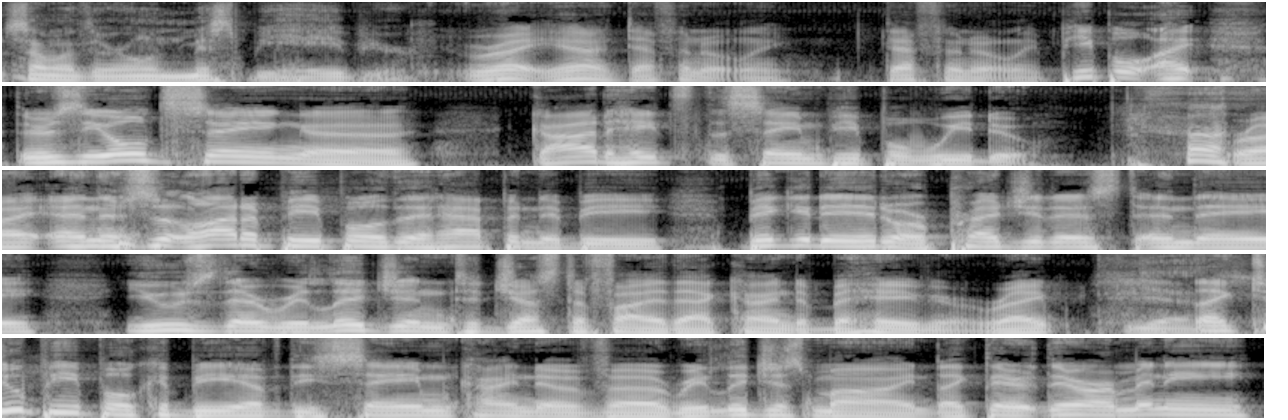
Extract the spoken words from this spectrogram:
some of their own misbehavior. Right. Yeah. Definitely. Definitely. People. I. There's the old saying. Uh, God hates the same people we do. right. And there's a lot of people that happen to be bigoted or prejudiced, and they use their religion to justify that kind of behavior. Right. Yes. Like two people could be of the same kind of uh, religious mind. Like there, there are many.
